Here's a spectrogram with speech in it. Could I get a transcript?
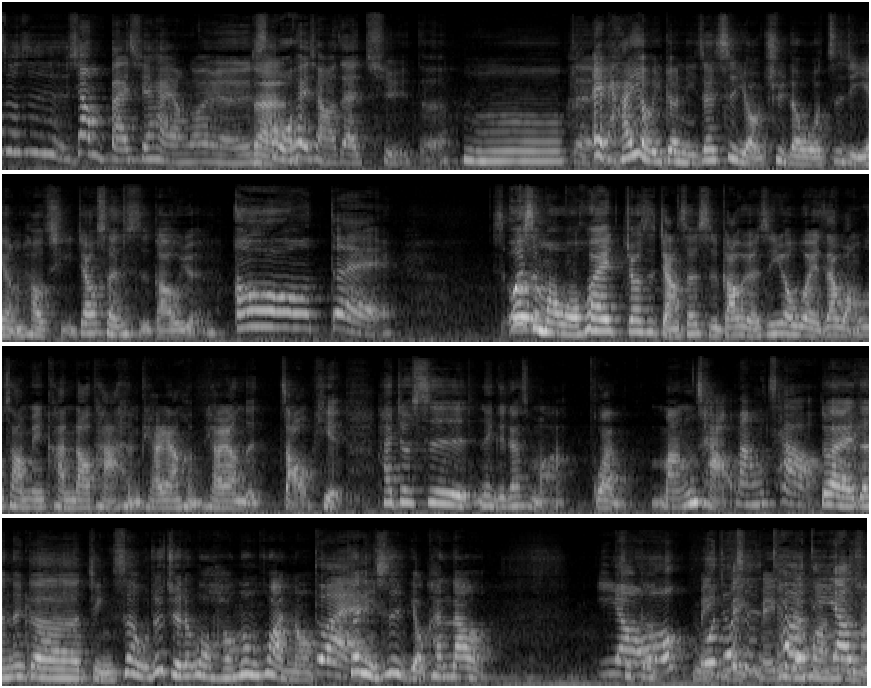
就是像白旗海洋公园，是我会想要再去的。嗯，对。哎、欸，还有一个你这次有去的，我自己也很好奇，叫生死高原。哦，对。为什么我会就是讲生石高原？是因为我也在网络上面看到它很漂亮、很漂亮的照片。它就是那个叫什么、啊？管芒草，芒草对的那个景色，我就觉得哇，好梦幻哦。对，所以你是有看到？有，我就是特地要去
